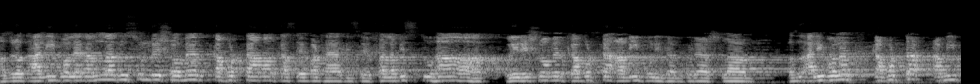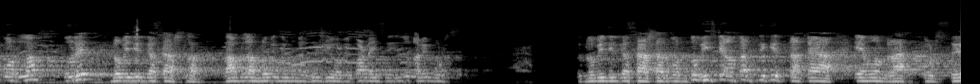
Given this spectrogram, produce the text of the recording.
হযরত আলী বলেন, আল্লাহ রাসূল রেশমের কাপড়টা আমার কাছে পাঠায়া দিছে। ফালাবিস্তুহা, ওই রেশমের কাপড়টা আমি পরিধান করে আসলাম। আলী বলেন, কাপড়টা আমি পরলাম, পরে নবীজির কাছে আসলাম। ভাবলাম নবীজি মনে খুশি হবে, পাঠাইছে এই আমি পড়ছি নবীজির কাছে আসার পর নবীজি আমার দিকে তাকায়া এমন রাগ করছে।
